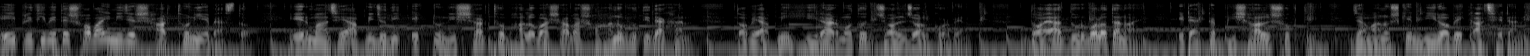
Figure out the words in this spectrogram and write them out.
এই পৃথিবীতে সবাই নিজের স্বার্থ নিয়ে ব্যস্ত। এর মাঝে আপনি যদি একটু নিঃস্বার্থ ভালোবাসা বা সহানুভূতি দেখান, তবে আপনি হীরার মতো জলজল করবেন। দয়া দুর্বলতা নয়, এটা একটা বিশাল শক্তি যা মানুষকে নীরবে কাছে টানে।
